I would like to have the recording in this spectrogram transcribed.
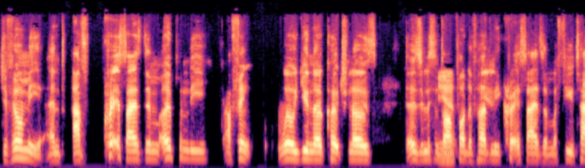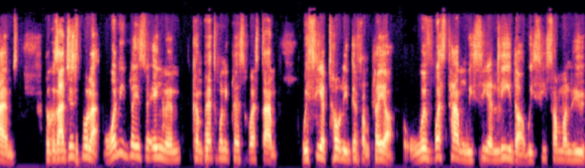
Do you feel me? And I've criticized him openly. I think Will, you know, coach knows. Those who listen to Yeah. our pod have heard me criticize him a few times because I just feel like when he plays for England compared to when he plays for West Ham, we see a totally different player. With West Ham, we see a leader. We see someone who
